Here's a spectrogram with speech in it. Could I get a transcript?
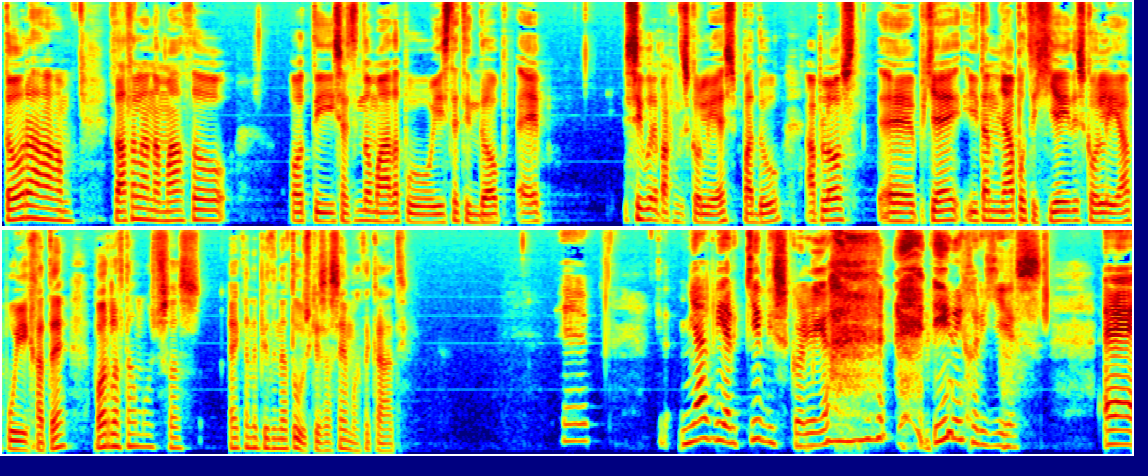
τώρα θα ήθελα να μάθω ότι σε αυτήν την ομάδα που είστε την DOP, ε, σίγουρα υπάρχουν δυσκολίες παντού, απλώς ε, ποια ήταν μια αποτυχία ή δυσκολία που είχατε, παρ' όλα αυτά όμως σας έκανε πιο δυνατούς και σας έμαθε κάτι. Ε, κοίτα, μια διαρκή δυσκολία είναι οι χορηγίες. Ε,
